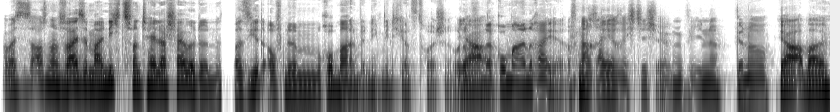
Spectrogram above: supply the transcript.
Aber es ist ausnahmsweise mal nichts von Taylor Sheridan. Basiert auf einem Roman, wenn ich mich nicht ganz täusche. Oder Ja. auf einer Romanreihe. Auf einer Reihe richtig irgendwie, ne? Genau. Ja, aber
